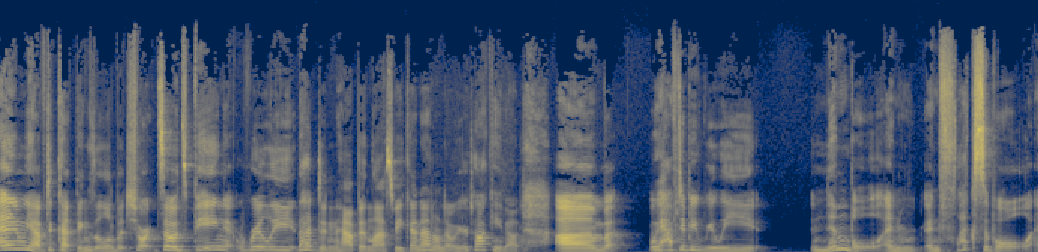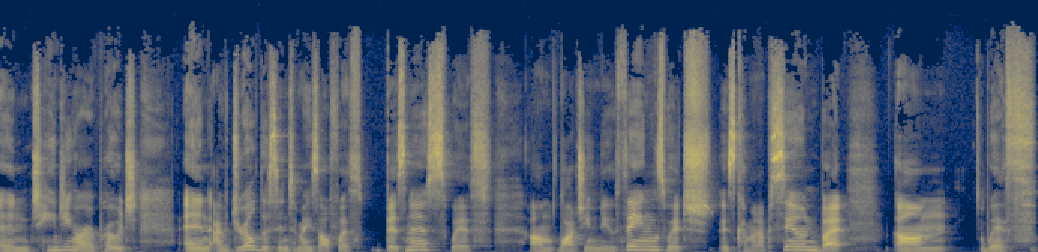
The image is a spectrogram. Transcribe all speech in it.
And we have to cut things a little bit short. So it's being really that didn't happen last weekend. I don't know what you're talking about. Um we have to be really nimble and and flexible and changing our approach. And I've drilled this into myself with business, with um, launching new things, which is coming up soon, but um, with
